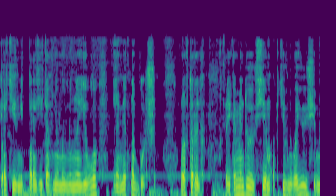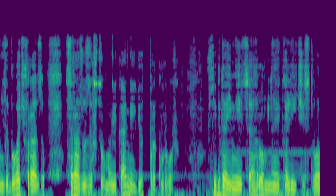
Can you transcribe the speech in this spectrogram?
противник поразит огнем именно его, заметно больше. Во-вторых, рекомендую всем активно воюющим не забывать фразу «сразу за штурмовиками идет прокурор» всегда имеется огромное количество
